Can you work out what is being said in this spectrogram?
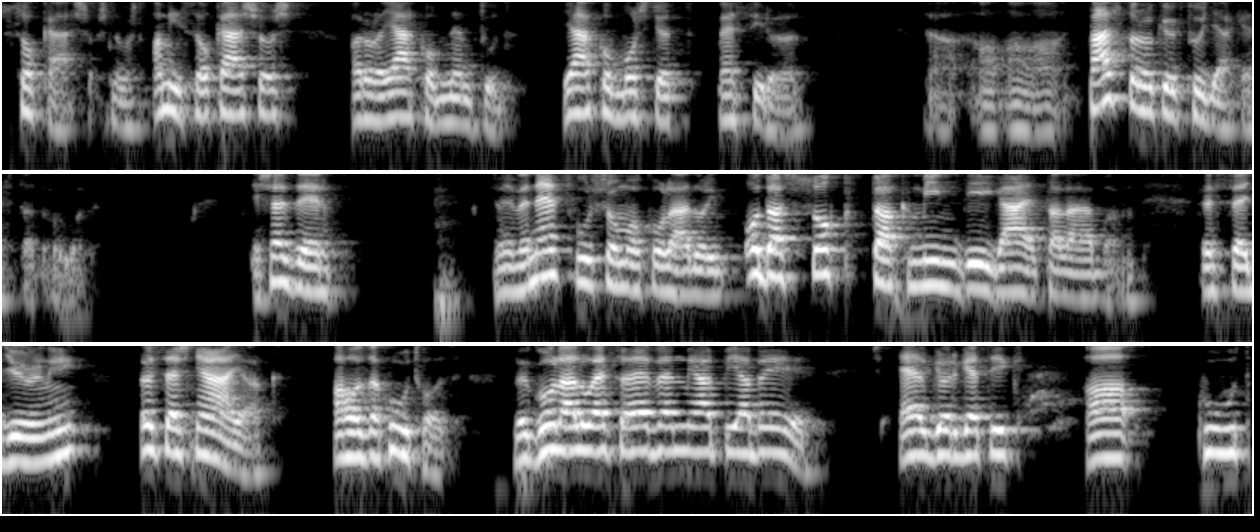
szokásos. Na most, ami szokásos, arról a Jákob nem tud. Jákob most jött messziről. A, a, a pásztorok ők tudják ezt a dolgot. És ezért ez fúsomokoládorim, oda szoktak mindig általában összegyűlni összes nyájak, ahhoz a kúthoz. Vő goláló esze even mi alpiába ér. És elgörgetik a kút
